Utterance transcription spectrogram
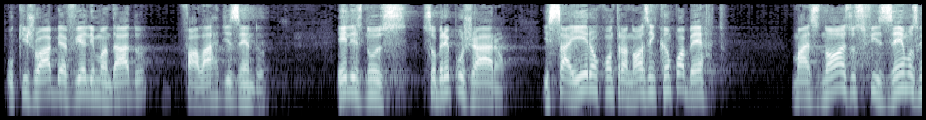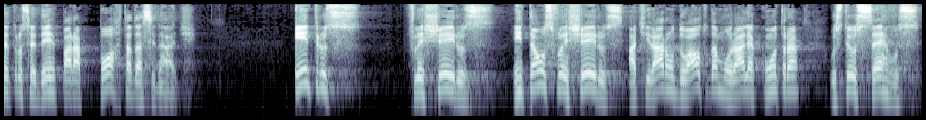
o que Joabe havia lhe mandado falar, dizendo: Eles nos sobrepujaram e saíram contra nós em campo aberto, mas nós os fizemos retroceder para a porta da cidade. Entre os flecheiros então os flecheiros atiraram do alto da muralha contra os teus servos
